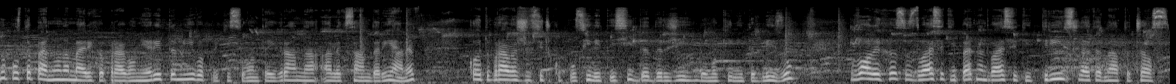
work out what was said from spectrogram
но постепенно намериха правилния ритъм и въпреки силната игра на Александър Янев, който правеше всичко по силите си да държи домакините близо, водеха с 25 на 23 след едната част.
